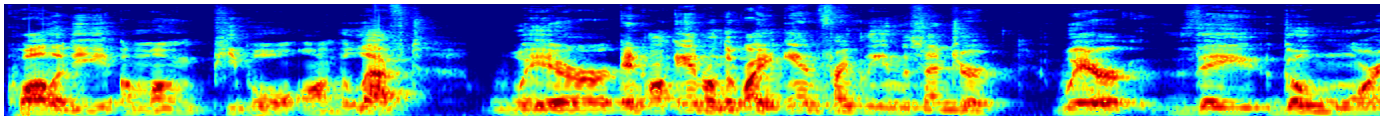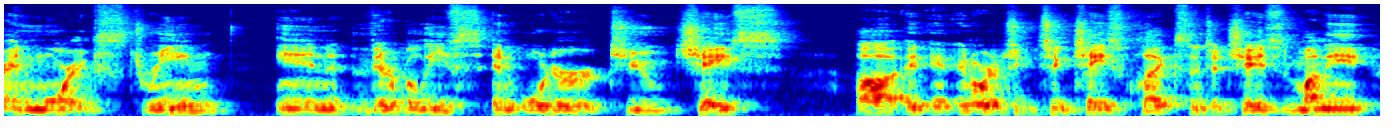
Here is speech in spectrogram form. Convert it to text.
quality among people on the left where and and on the right and frankly in the center where they go more and more extreme in their beliefs in order to chase uh, in, in order to, to chase clicks and to chase money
